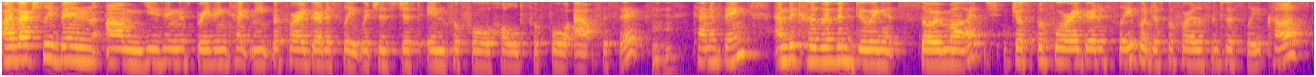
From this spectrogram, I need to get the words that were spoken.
I've actually been um, using this breathing technique before I go to sleep, which is just in for four, hold for four, out for 6 Mm-hmm. kind of thing. And because I've been doing it so much just before I go to sleep or just before I listen to a sleep cast,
